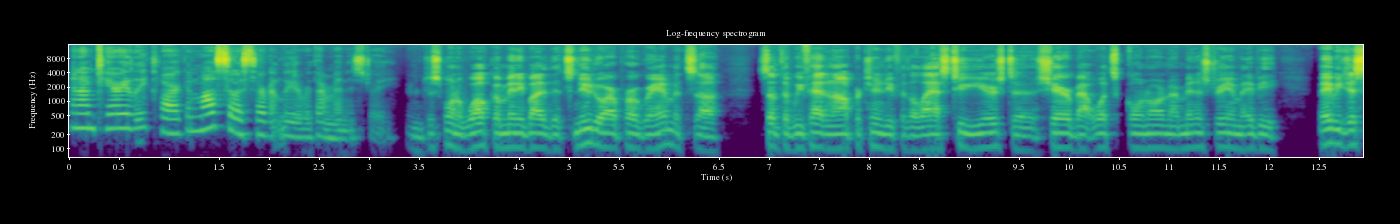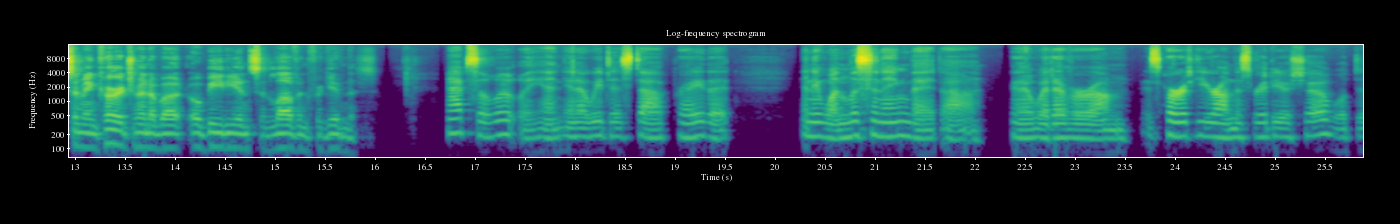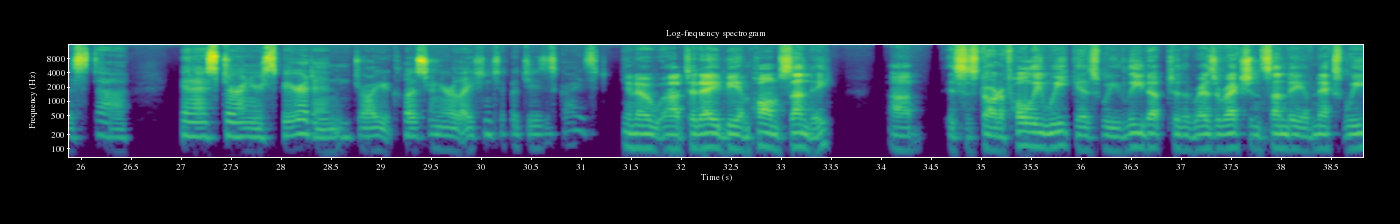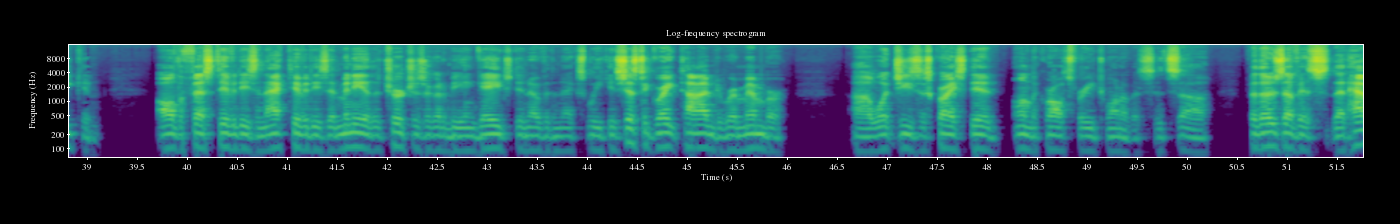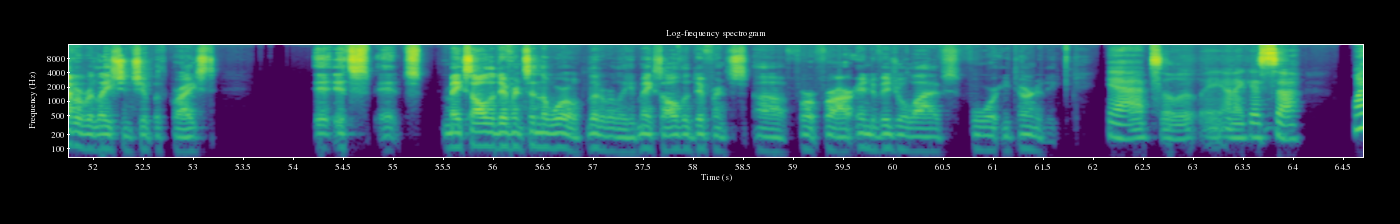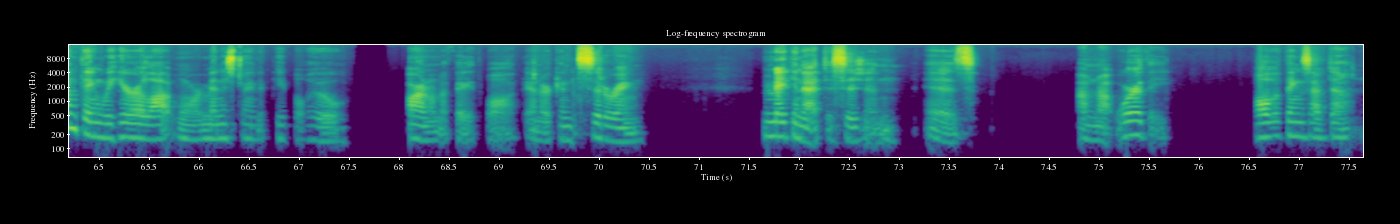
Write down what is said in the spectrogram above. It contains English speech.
And I'm Terri Lee Clark, and I'm also a servant leader with our ministry. And just want to welcome anybody that's new to our program. It's uh, something we've had an opportunity for the last two years to share about what's going on in our ministry and maybe maybe just some encouragement about obedience and love and forgiveness. Absolutely. And, you know, we just uh, pray that anyone listening that uh, you know, whatever um, is heard here on this radio show will just, uh, you know, stir in your spirit and draw you closer in your relationship with Jesus Christ. You know, uh, today being Palm Sunday, uh, it's the start of Holy Week as we lead up to the Resurrection Sunday of next week and all the festivities and activities that many of the churches are going to be engaged in over the next week. It's just a great time to remember uh, what Jesus Christ did on the cross for each one of us. It's uh, for those of us that have a relationship with Christ, it, it's it's makes all the difference in the world. Literally, it makes all the difference uh, for for our individual lives for eternity. Yeah, absolutely. And I guess uh, one thing we hear a lot we're ministering to people who aren't on a faith walk and are considering making that decision is, I'm not worthy. All the things I've done.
